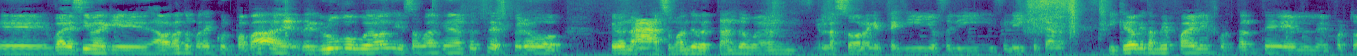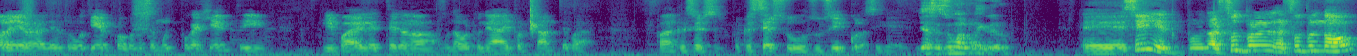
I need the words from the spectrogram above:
Eh, va encima que a rato parezco el papá del, grupo, weón, y esa weá genera harto estrés, pero, pero nada, sumando y restando, weón, la zorra que esté aquí, yo feliz, feliz que haga. Y creo que también para él es importante, él en Puerto lleva lleva poco tiempo, conoce muy poca gente y, para él este era una, una oportunidad importante para, para crecer, crecer su, su círculo, así que... Ya se suma al reggae, ¿no? Eh, sí, por- al fútbol, al fútbol no,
